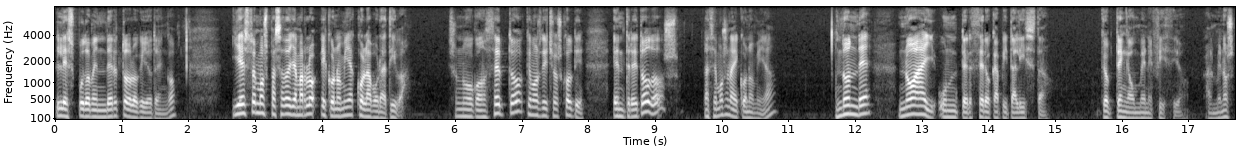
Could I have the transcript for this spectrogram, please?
les puedo vender todo lo que yo tengo. Y esto hemos pasado a llamarlo economía colaborativa. Es un nuevo concepto que hemos dicho, Scolti, entre todos hacemos una economía donde no hay un tercero capitalista que obtenga un beneficio, al menos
